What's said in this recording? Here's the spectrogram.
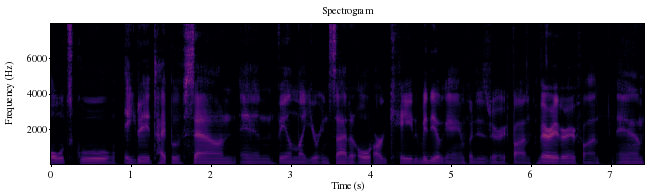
old school 8-bit type of sound and feeling like you're inside an old arcade video game which is very fun. Very very fun. And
